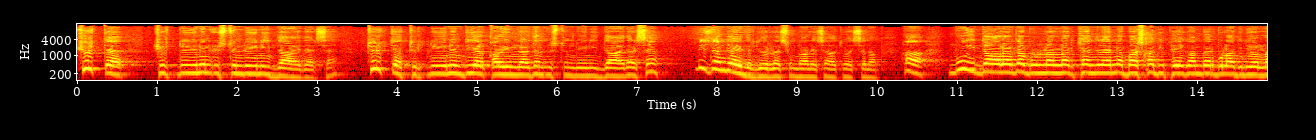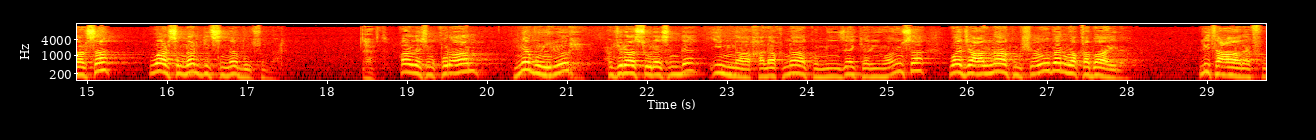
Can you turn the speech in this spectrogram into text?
Kürt de Kürtlüğünün üstünlüğünü iddia ederse, Türk de Türklüğünün diğer kavimlerden üstünlüğünü iddia ederse bizden değildir diyor Resulullah Aleyhisselatü Vesselam. Ha bu iddialarda bulunanlar kendilerine başka bir peygamber bulabiliyorlarsa varsınlar gitsinler bulsunlar. Evet. Kardeşim Kur'an ne buyuruyor? Hucurat suresinde inna halaknakum min zekerin ve unsa ve cealnakum şuuben ve kabaile li ta'arefu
